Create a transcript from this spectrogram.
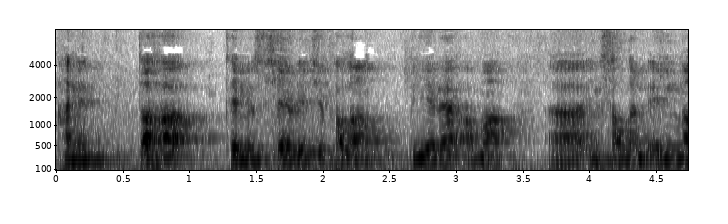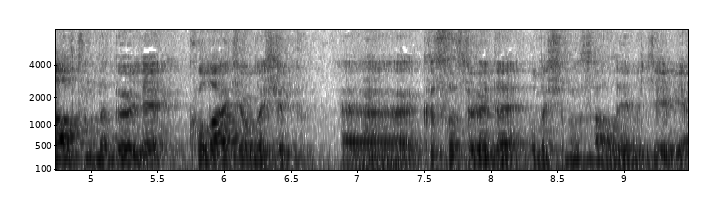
hani daha temiz çevreci falan bir yere ama e, insanların elinin altında böyle kolayca ulaşıp e, kısa sürede ulaşımını sağlayabileceği bir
